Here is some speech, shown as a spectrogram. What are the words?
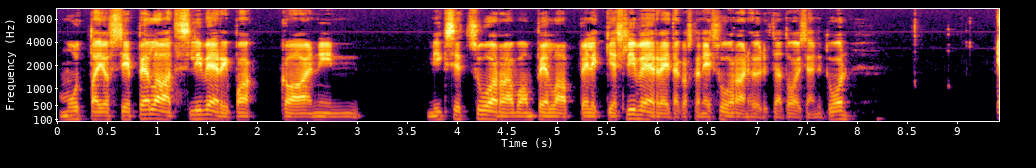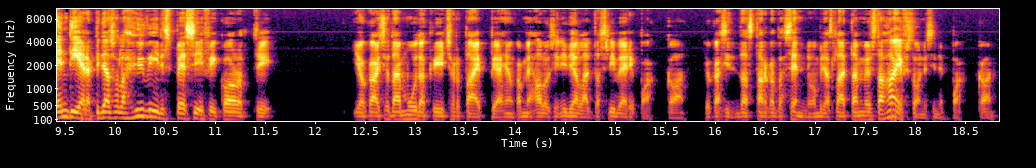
mutta jos se pelaat sliveripakkaa, niin miksi et suoraan vaan pelaa pelkkiä slivereitä, koska ne suoraan hyödyttää toisiaan, niin tuo on... En tiedä, pitäisi olla hyvin spesifi kortti, joka olisi jotain muuta creature-typea, jonka me haluaisin itse laittaa sliveripakkaan, joka sitten taas tarkoittaa sen, että pitäisi laittaa myös sitä Hivestone sinne pakkaan.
